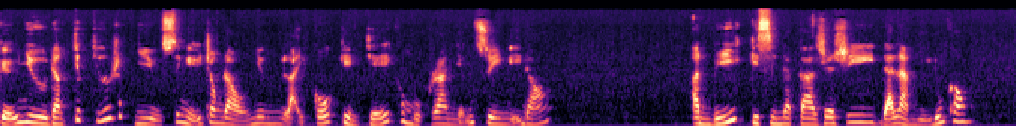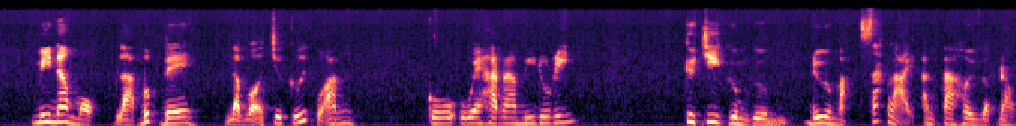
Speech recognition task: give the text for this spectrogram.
kiểu như đang chất chứa rất nhiều suy nghĩ trong đầu nhưng lại cố kiềm chế không buộc ra những suy nghĩ đó anh biết Kishinaka Jeji đã làm gì đúng không? Mina một là búp bê, là vợ chưa cưới của anh. Cô Uehara Midori. Kyuchi gườm gườm đưa mặt sát lại, anh ta hơi gật đầu.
